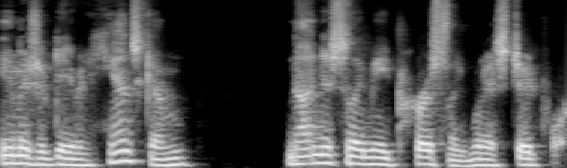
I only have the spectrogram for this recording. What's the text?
image of David Hanscom, not necessarily me personally, what I stood for.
